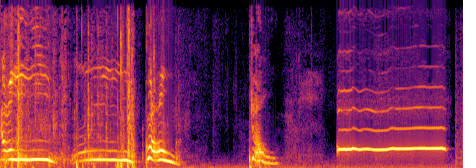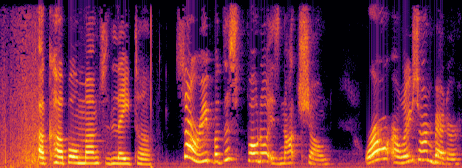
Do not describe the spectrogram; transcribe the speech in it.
Go! Go! Go! A couple months later. Sorry, but this photo is not shown. Well, at least I'm better.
